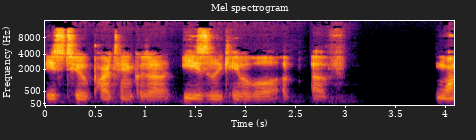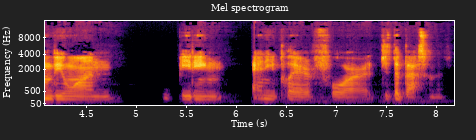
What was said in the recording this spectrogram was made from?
These two, Partey and Cazorla, easily capable of of one v one beating any player for just the best on the field.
